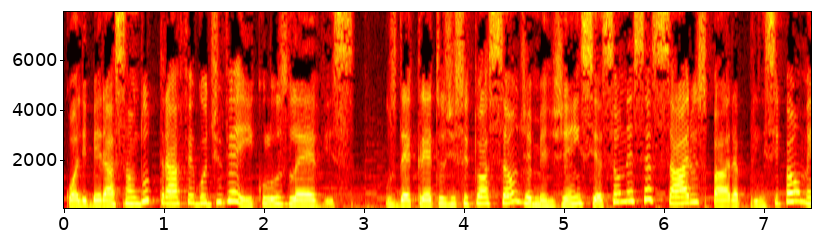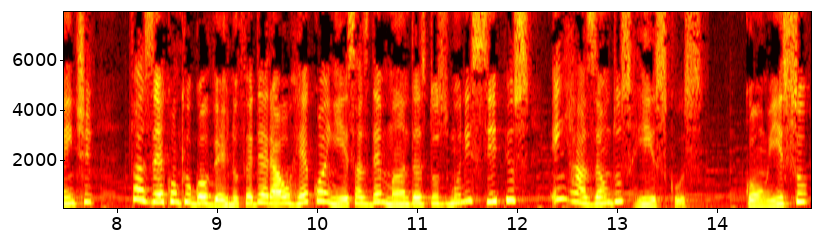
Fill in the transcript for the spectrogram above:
com a liberação do tráfego de veículos leves. Os decretos de situação de emergência são necessários para, principalmente, fazer com que o governo federal reconheça as demandas dos municípios em razão dos riscos. Com isso,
